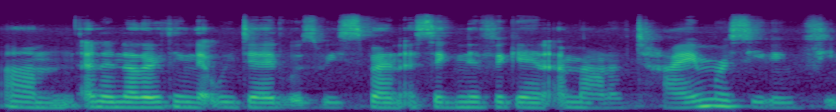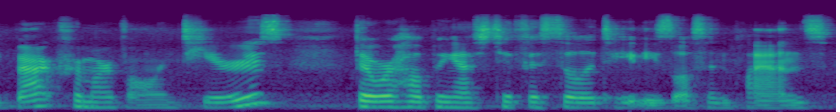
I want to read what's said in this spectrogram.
Um, and another thing that we did was we spent a significant amount of time receiving feedback from our volunteers that were helping us to facilitate these lesson plans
